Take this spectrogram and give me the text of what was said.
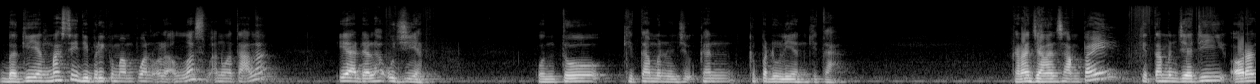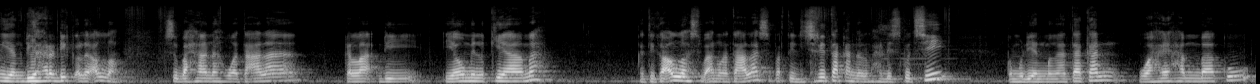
bagi yang masih diberi kemampuan oleh Allah Subhanahu wa taala ia adalah ujian untuk kita menunjukkan kepedulian kita. Karena jangan sampai kita menjadi orang yang dihardik oleh Allah Subhanahu wa taala kelak di yaumil kiamah ketika Allah Subhanahu wa taala seperti diceritakan dalam hadis qudsi kemudian mengatakan wahai hambaku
